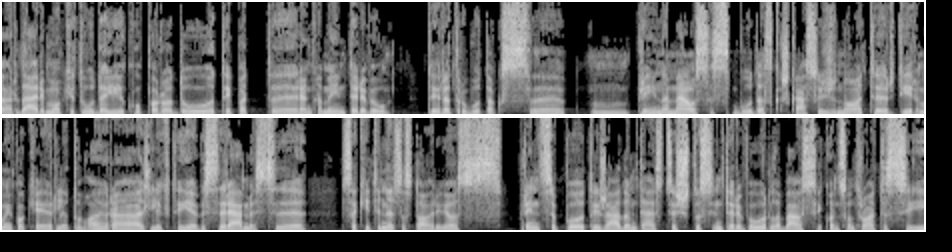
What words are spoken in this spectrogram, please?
ar darimo kitų dalykų, parodų, taip pat renkame interviu Tai yra turbūt toks e, prieinamiausias būdas kažką sužinoti ir tyrimai, kokie ir Lietuvoje yra atlikti, jie visi remiasi sakytinės istorijos principu, tai žadam tęsti šitus interviu ir labiausiai koncentruotis į,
